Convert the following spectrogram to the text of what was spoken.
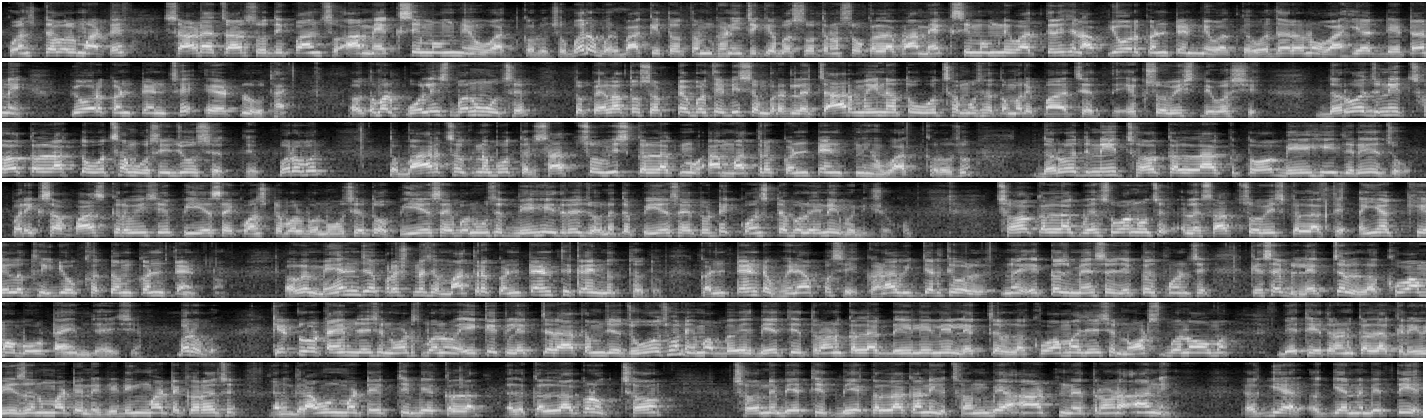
કોન્સ્ટેબલ માટે સાડા ચારસોથી પાંચસો, આ મેક્સિમમની હું વાત કરું છું. બરાબર? બાકી તો તમે ઘણી જગ્યાએ બસો, ત્રણસો કલાક આ મેક્સિમમની વાત કરી છે ને, આ પ્યોર કન્ટેન્ટની વાત કરી. વધારાનો વાહિયાત ડેટા નહીં. પ્યોર કન્ટેન્ટ છે, એટલું થાય. હવે તમારે પોલીસ બનવું છે, તો પહેલાં તો સપ્ટેમ્બરથી ડિસેમ્બર, એટલે ચાર મહિના તો ઓછામાં ઓછા તમારી પાસે જ તે, એકસો વીસ દિવસ છે દરરોજની છ કલાક તો ઓછામાં ઓછી જોશે જ તે, બરાબર? તો બાર છક ને બોતેર, સાતસો વીસ કલાકનું આ માત્ર કન્ટેન્ટની હું વાત કરું છું. દરરોજની છ કલાક તો બેહી જ રહેજો. પરીક્ષા પાસ કરવી છે, પીએસઆઈ કોન્સ્ટેબલ બનવું છે તો પીએસઆઈ બનવું છે, બેહી જ રહેજો ને તો પીએસઆઈ તો ઠીક કોન્સ્ટેબલ એ નહીં બની શકો. છ કલાક બેસવાનું છે એટલે સાતસો વીસ કલાક થાય અહીંયા ખેલ થઈ ગયો ખતમ કન્ટેન્ટનો હવે મેઇન જે પ્રશ્ન છે, માત્ર કન્ટેન્ટથી કંઈ નથી થતું. કન્ટેન્ટ ભણ્યા પછી ઘણા વિદ્યાર્થીઓને એક જ મેસેજ એક જ ફોન છે કે સાહેબ લેક્ચર લખવામાં બહુ ટાઈમ જાય છે. બરાબર? કેટલો ટાઈમ જાય છે નોટ્સ બનાવવા? એક એક લેક્ચર આ તમે જે જુઓ છો ને, એમાં બે બેથી ત્રણ કલાક ડેઈલીની લેક્ચર લખવામાં જાય છે નોટ્સ બનાવવામાં. બેથી ત્રણ કલાક રિવિઝન માટે ને રીડિંગ માટે કરે છે. અને ગ્રાઉન્ડ માટે એકથી બે કલાક, એટલે કલાક ગણો છ છ ને બેથી બે કલાક આની છ ને બે આઠ ને ત્રણ આની, અગિયાર અગિયાર ને બે તેર.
